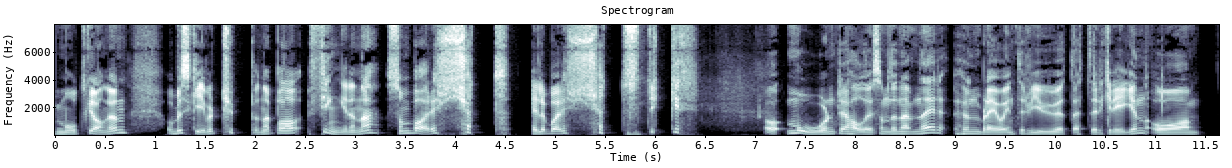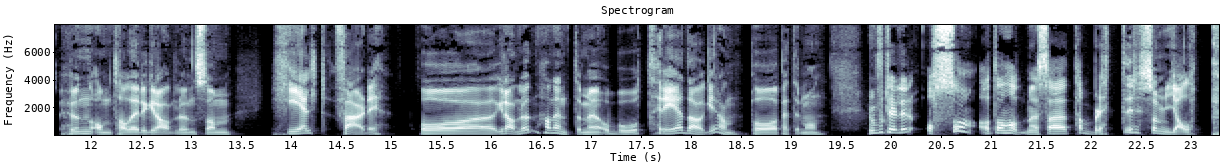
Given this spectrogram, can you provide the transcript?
mot Granlund, og beskriver tuppene på fingrene som bare kjøtt, eller bare kjøttstykker. Og moren til Halli, som du nevner, hun ble jo intervjuet etter krigen, og hun omtaler Granlund som helt ferdig. Og Granlund han endte med å bo tre dager han, på Pettermoen. Hun forteller også at han hadde med seg tabletter som hjalp,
